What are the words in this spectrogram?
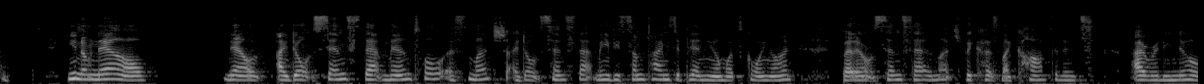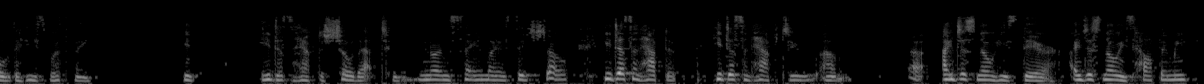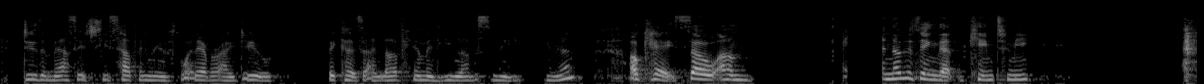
You know, now now I don't sense that mantle as much. I don't sense that maybe sometimes depending on what's going on, but I don't sense that much because my confidence I already know that he's with me. He doesn't have to show that to me. You know what I'm saying when I say show? He doesn't have to he doesn't have to um, uh, I just know he's there. I just know he's helping me do the message. He's helping me with whatever I do because I love him and he loves me. Amen. Okay, so um, another thing that came to me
